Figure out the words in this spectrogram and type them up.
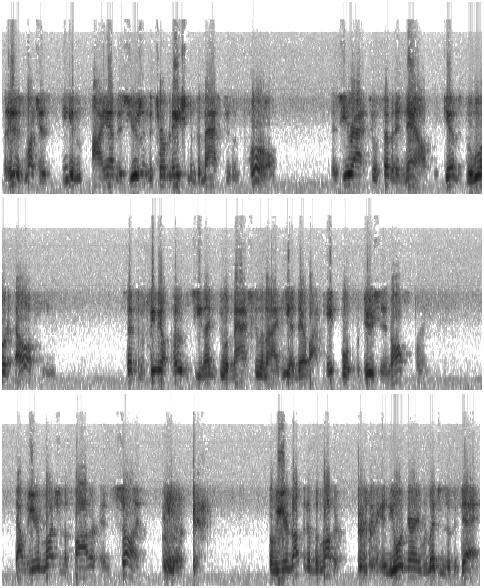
But inasmuch as im, I am, is usually the termination of the masculine plural, as here added to a feminine noun, it gives the word Elohim sense of female potency united to a masculine idea thereby capable of producing an offspring. Now we hear much of the father and son, but we hear nothing of the mother in the ordinary religions of the day.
